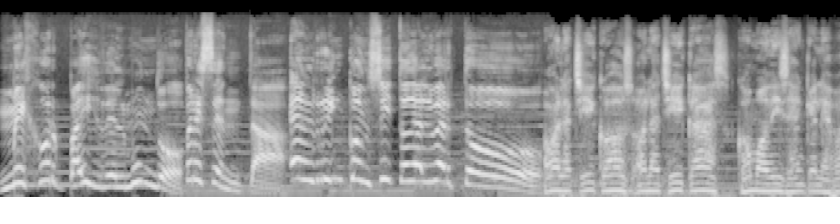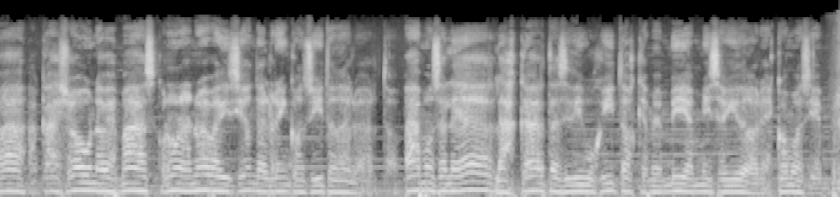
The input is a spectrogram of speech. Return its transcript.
Mejor País del Mundo presenta El Rinconcito de Alberto. Hola chicos, hola chicas, ¿cómo dicen que les va? Acá yo una vez más con una nueva edición del Rinconcito de Alberto. Vamos a leer las cartas y dibujitos que me envían mis seguidores, como siempre.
